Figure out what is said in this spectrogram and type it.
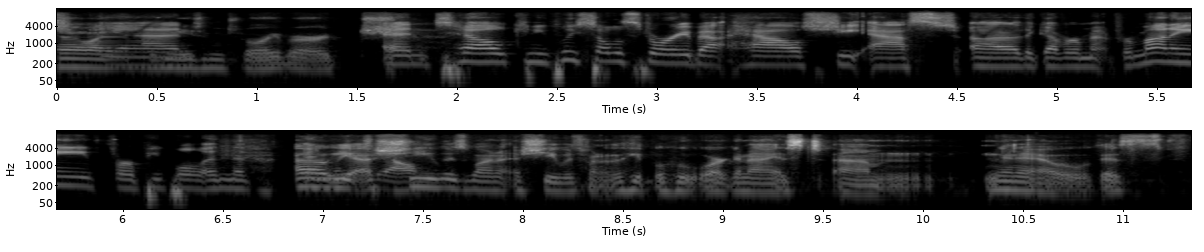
Burch. Oh, I and some Tory Burch. and tell, can you please tell the story about how she asked uh, the government for money for people in the Oh in yeah, she was one. She was one of the people who organized, um, you know, this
